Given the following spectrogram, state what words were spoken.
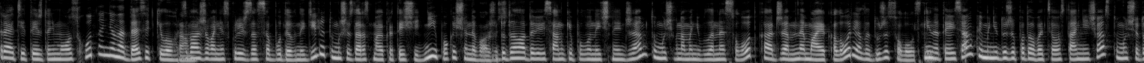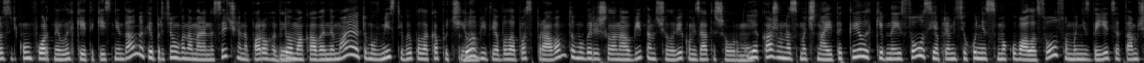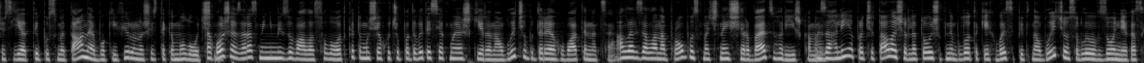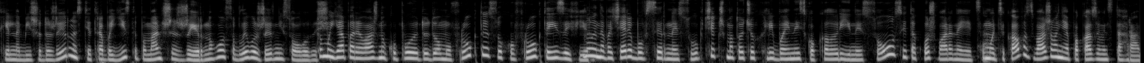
Третій тиждень мого схуднення на 10 кг. Зважування, скоріш за все, буде в неділю, тому що зараз маю критичні дні і поки що не важусь. Додала до вівсянки полуничний джем, тому що вона мені була не солодка, а джем не має калорій, але дуже солодкий. Снідати вівсянкою мені дуже подобається останній час, тому що досить комфортний, легкий такий сніданок, і при цьому вона мене насичує на пару годин. Дома кави немає, тому в місті випила капучино. До обід я була по справам, тому вирішила на обід нам з чоловіком взяти шаурму. Я кажу, вона смачна і такий легкий в неї соус. Я прям сьогодні смакувала соусом. Мені здається, там щось є типу сметани або кефіру, ну щось таке молочне. Також я зараз мінімізувала солодке, тому що я хочу подивитися, як моя шкіра на обличчі буде реагувати на це. Але взяла на пробу смачний щербет з горішками. Взагалі я прочитала, що для того, щоб не було таких висипів на обличчі, особливо в зоні, яка схильна більше до жирності, треба їсти поменше жирного, особливо жирні солодощі. Тому я переважно купую додому фрукти, сухофрукти і зефір. Ну і на вечері був сирний супчик, шматочок хліба і низькокалорійний соус, і також варене яйце. Кому цікаво, зважування я показую в інстаграмі.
